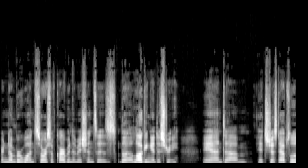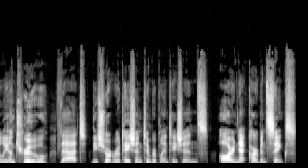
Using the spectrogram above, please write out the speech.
our number one source of carbon emissions is the logging industry. And um, it's just absolutely untrue that these short rotation timber plantations are net carbon sinks.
